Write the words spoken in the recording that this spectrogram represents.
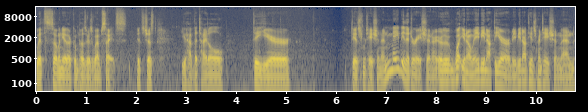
with so many other composers websites. It's just you have the title the year the instrumentation and maybe the duration or, or what you know maybe not the year maybe not the instrumentation and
